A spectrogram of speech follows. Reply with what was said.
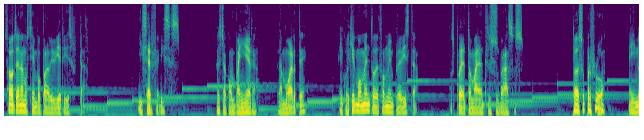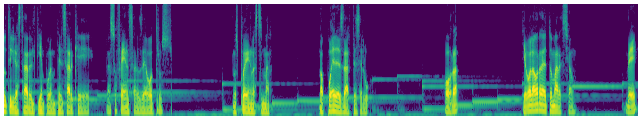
solo tenemos tiempo para vivir y disfrutar. Y ser felices. Nuestra compañera, la muerte, en cualquier momento de forma imprevista, nos puede tomar entre sus brazos. Todo es superfluo e inútil gastar el tiempo en pensar que las ofensas de otros nos pueden lastimar. No puedes darte ese lujo. Ahora, llegó la hora de tomar acción. Ve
